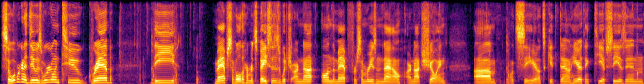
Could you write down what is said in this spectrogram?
So what we're going to do is we're going to grab the maps of all the Hermit's bases, which are not on the map for some reason now, are not showing. Um, let's see here. Let's get down here. I think TFC is in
